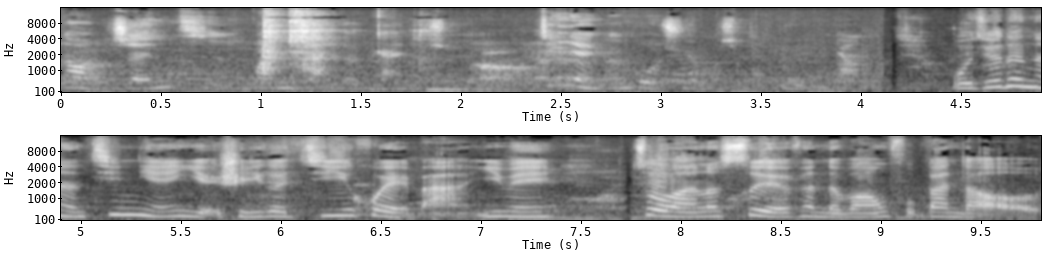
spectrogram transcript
到整体观展的感觉，今年跟过去有没有什么不一样？我觉得呢，今年也是一个机会吧，因为。做完了四月份的王府半岛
